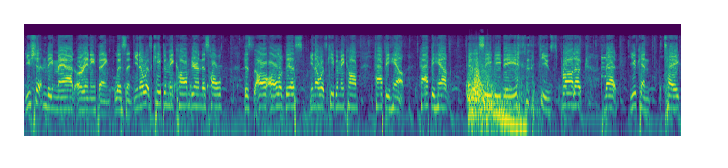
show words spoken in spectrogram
You shouldn't be mad or anything. Listen, you know what's keeping me calm during this whole, this all, all of this? You know what's keeping me calm? Happy Hemp. Happy Hemp is a CBD infused product that you can take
